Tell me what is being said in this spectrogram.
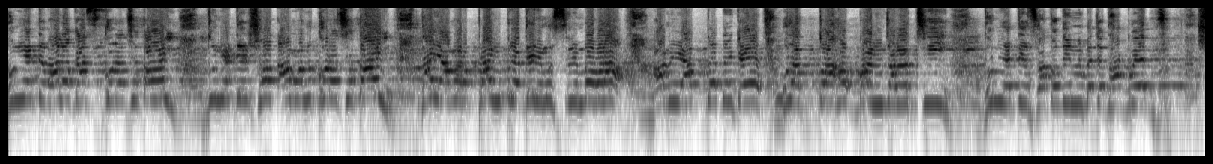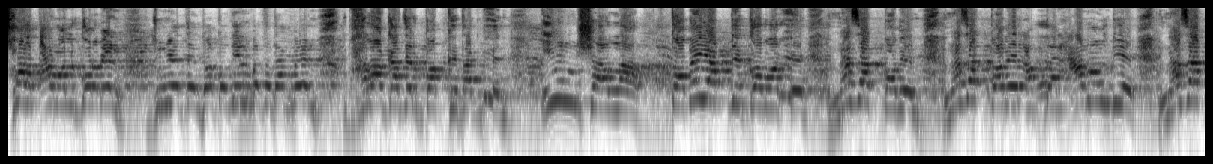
দুনিয়াতে ভালো কাজ করেছে তাই, দুনিয়াতে সৎ আমল করেছে তাই তাই আমার প্রাণ প্রিয় মুসলিম বাবারা, আমি আপনাদেরকে উদাত্ত আহ্বান জানাচ্ছি, দুনিয়াতে যতদিন বেঁচে থাকবেন দুনিয়াতে যতদিন বেঁচে থাকবেন, ভালো কাজের পক্ষে থাকবেন। ইনশাআল্লাহ তবেই আপনি কবরে নাজাত পাবেন। নাজাত পাবেন আপনার আমল দিয়ে, নাজাত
